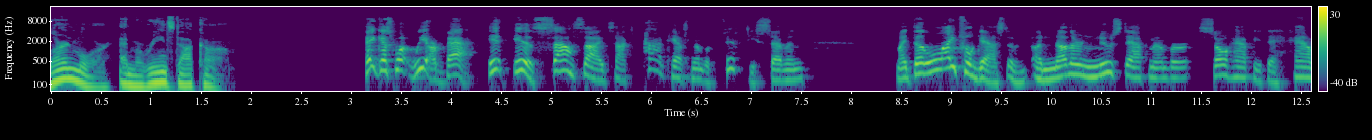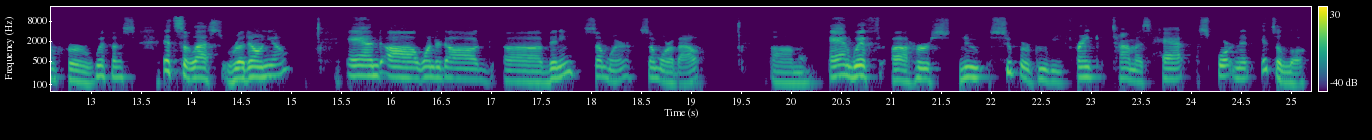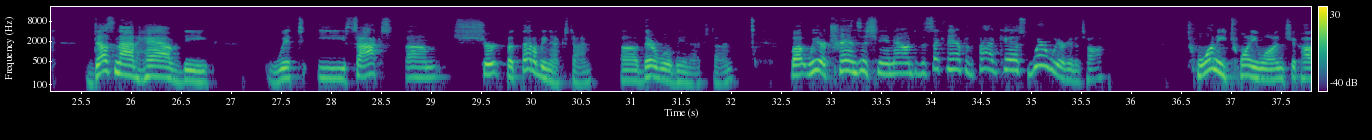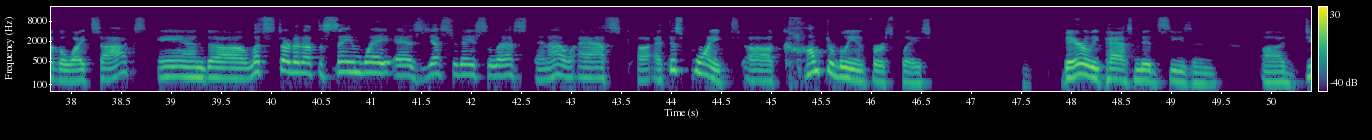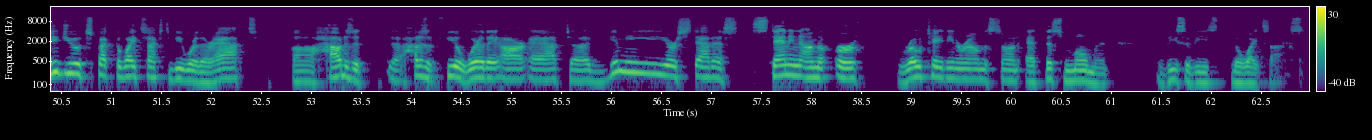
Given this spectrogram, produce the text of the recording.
Learn more at marines.com. Hey, guess what? We are back. It is Southside Sox podcast number 57. My delightful guest, another new staff member. So happy to have her with us. It's Celeste Radonio and uh, Wonder Dog uh, Vinny, somewhere, somewhere about. Um, and with uh, her new super groovy Frank Thomas hat, sporting it. It's a look. Does not have the Wit E Sox um, shirt, but that'll be next time. Uh, there will be next time. But we are transitioning now into the second half of the podcast where we are going to talk 2021 Chicago White Sox. And uh, let's start it out the same way as yesterday, Celeste. And I'll ask uh, at this point, uh, comfortably in first place, barely past midseason. Uh, did you expect the White Sox to be where they're at? Uh, how does it uh, how does it feel where they are at? give me your status standing on the earth, rotating around the sun at this moment vis-a-vis the White Sox?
